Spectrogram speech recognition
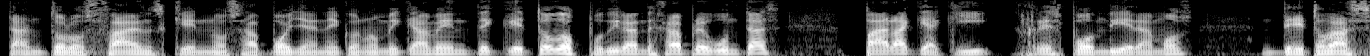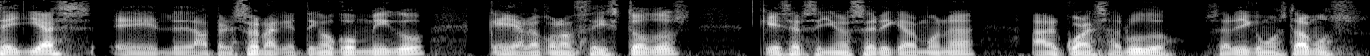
tanto los fans que nos apoyan económicamente, que todos pudieran dejar preguntas para que aquí respondiéramos de todas ellas eh, la persona que tengo conmigo, que ya lo conocéis todos, que es el señor Seri Carmona, al cual saludo. Seri, ¿cómo estamos?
